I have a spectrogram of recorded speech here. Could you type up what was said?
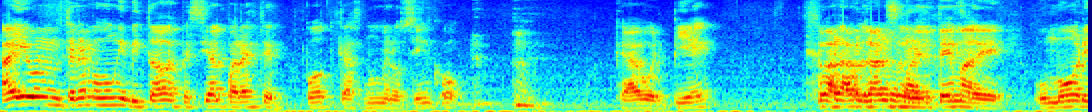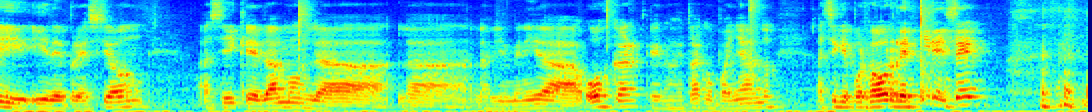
hay un, tenemos un invitado especial para este podcast número 5 que hago el pie para hablar sobre el tema de humor y, y depresión. Así que damos la, la- la bienvenida a Oscar que nos está acompañando. Así que por favor retírense.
